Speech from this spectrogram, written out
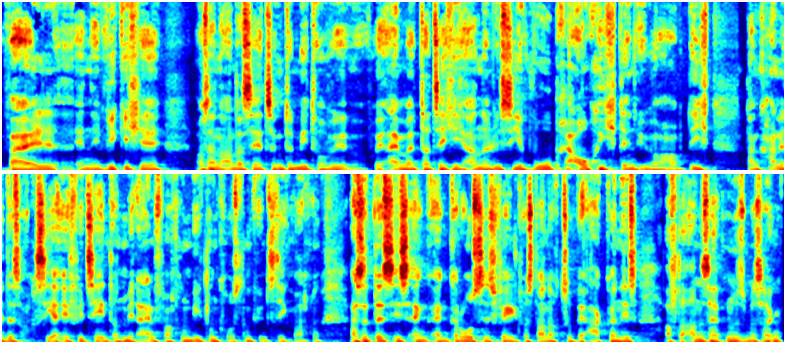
Weil eine wirkliche Auseinandersetzung damit, wo ich, wo ich einmal tatsächlich analysiere, wo brauche ich denn überhaupt nicht, dann kann ich das auch sehr effizient und mit einfachen Mitteln kostengünstig machen. Also das ist ein, ein großes Feld, was da noch zu beackern ist. Auf der anderen Seite muss man sagen,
